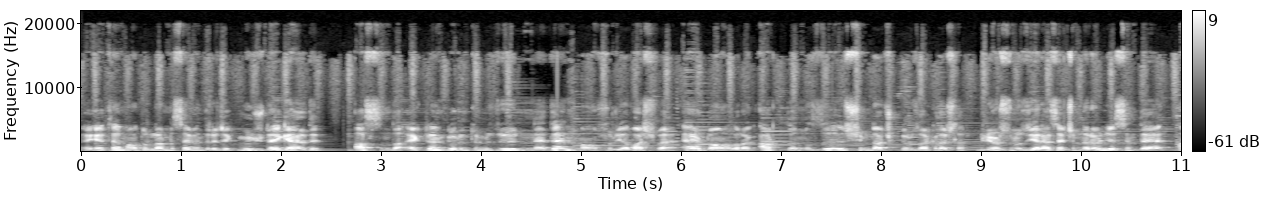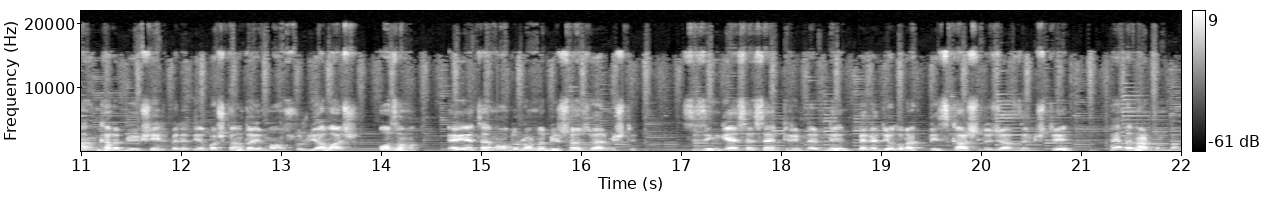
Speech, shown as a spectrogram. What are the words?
EYT mağdurlarını sevindirecek müjde geldi. Aslında ekran görüntümüzü neden Mansur Yavaş ve Erdoğan olarak arttığımızı şimdi açıklıyoruz arkadaşlar. Biliyorsunuz yerel seçimler öncesinde Ankara Büyükşehir Belediye Başkan adayı Mansur Yavaş o zaman EYT mağdurlarına bir söz vermişti. Sizin GSS primlerini belediye olarak biz karşılayacağız demişti. Hemen ardından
